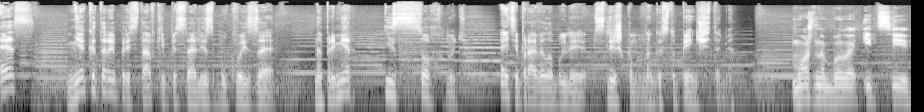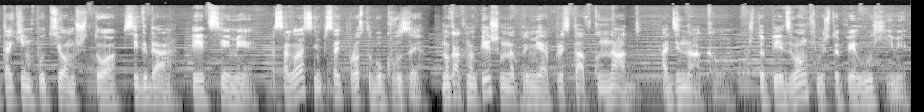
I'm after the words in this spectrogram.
«с» некоторые приставки писали с буквой «з». Например, «иссохнуть». Эти правила были слишком многоступенчатыми. Можно было идти таким путем, что всегда перед всеми согласиями писать просто букву «з». Ну, как мы пишем, например, приставку «над» одинаково, что перед звонкими, что перед глухими.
